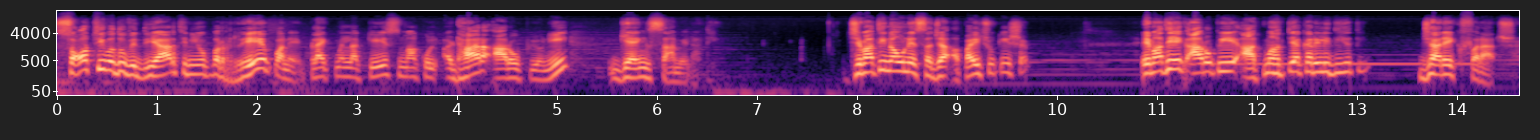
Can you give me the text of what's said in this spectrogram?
સૌથી વધુ વિદ્યાર્થીનીઓ પર રેપ અને બ્લેકમેલના કેસમાં કુલ અઢાર આરોપીઓની ગેંગ સામેલ હતી. જેમાંથી નવને સજા અપાઈ ચૂકી છે. એમાંથી એક આરોપીએ આત્મહત્યા કરી લીધી હતી, જ્યારે એક ફરાર છે.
